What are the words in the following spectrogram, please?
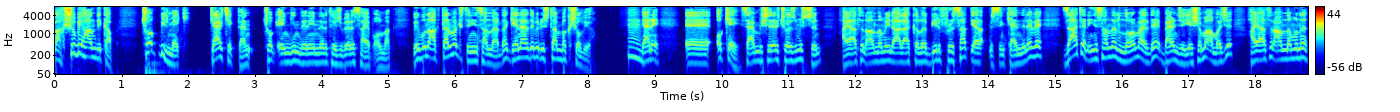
Bak şu bir handikap. Çok bilmek gerçekten çok engin deneyimleri tecrübelere sahip olmak ve bunu aktarmak isteyen insanlarda genelde bir üstten bakış oluyor. Yani e, okey sen bir şeyleri çözmüşsün hayatın anlamıyla alakalı bir fırsat yaratmışsın kendine ve zaten insanların normalde bence yaşama amacı hayatın anlamını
